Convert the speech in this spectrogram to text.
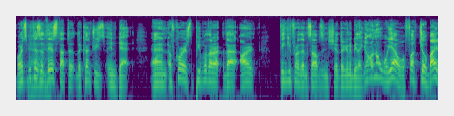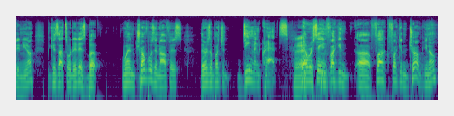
or it's because of this that the, the country's in debt. And of course, people that are that aren't thinking for themselves and shit, they're to be like, "Oh no, well yeah, well fuck Joe Biden," you know? Because that's what it is. But when Trump was in office, there was a bunch of democrats that were saying fucking uh, fuck fucking Trump, you know?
